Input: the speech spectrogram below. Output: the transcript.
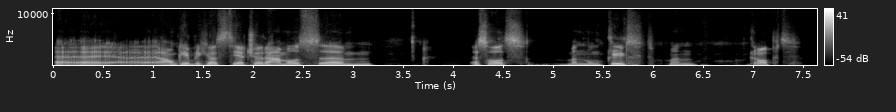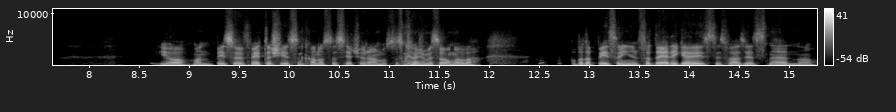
Äh, äh, angeblich als Sergio Ramos ähm, Ersatz. Man munkelt, man glaubt, ja, man besser Elfmeter schießen kann als der Sergio Ramos, das kann ich mir sagen, aber ob er der bessere Innenverteidiger ist, das weiß ich jetzt nicht. Ne?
